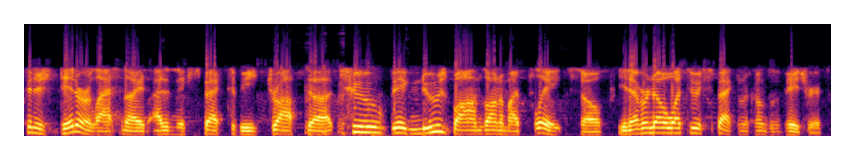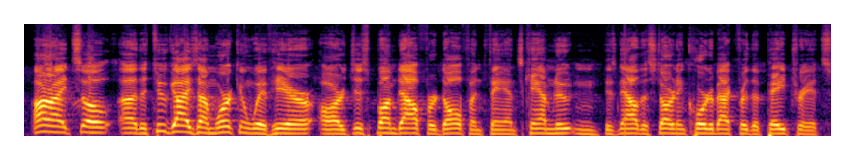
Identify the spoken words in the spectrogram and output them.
finished dinner last night, I didn't expect to be dropped uh, two big news bombs onto my plate. So you never know what to expect when it comes to the Patriots. All right, so uh, the two guys I'm working with here are just bummed out for Dolphin fans. Cam Newton is now the starting quarterback for the Patriots.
